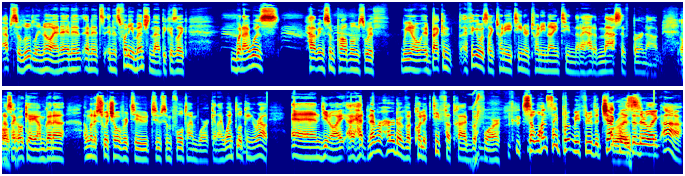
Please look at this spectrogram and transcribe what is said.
Absolutely no, and and it, and it's and it's funny you mentioned that because like when I was having some problems with you know back in I think it was like 2018 or 2019 that I had a massive burnout. And I was like, Okay. okay, I'm gonna I'm gonna switch over to to some full time work, and I went looking around. And you know, I, I had never heard of a Kollektivvertrag before. so once they put me through the checklist, Right. and they're like, ah,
